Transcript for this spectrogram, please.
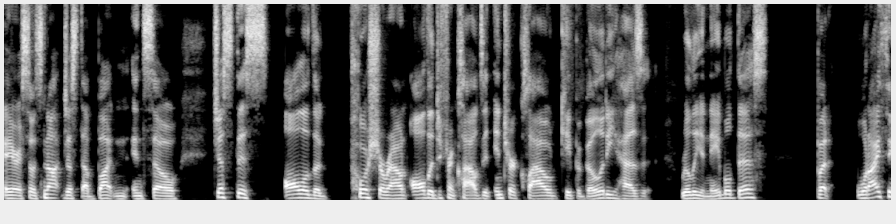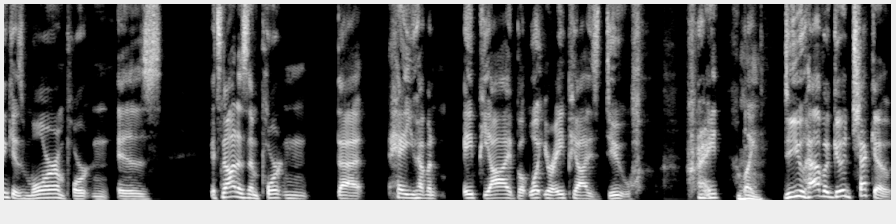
area. So it's not just a button. And so just this, all of the push around all the different clouds and inter-cloud capability has really enabled this. But what I think is more important is it's not as important that, hey, you have an API, but what your APIs do, right? Mm-hmm. Like, do you have a good checkout?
